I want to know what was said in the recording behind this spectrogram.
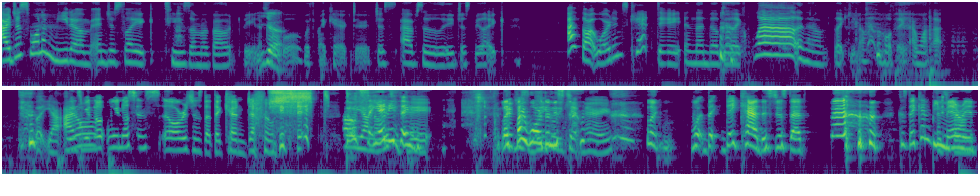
I just want to meet him and just like tease him about being a Yeah. couple with my character. Just absolutely, just be like, I thought wardens can't date, and then they'll be like, well, and then I'll like, you know, the whole thing. I want that. But yeah, I don't. We know we know since uh, Origins that they can definitely date. oh, Don't yeah, say no, anything. Like my just warden is can't marry. like what they they can. It's just that because they can be It's married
